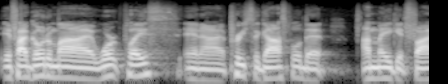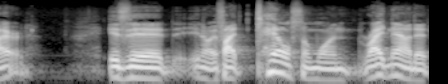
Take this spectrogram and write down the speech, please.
if I go to my workplace and I preach the gospel that I may get fired? Is it, you know, if I tell someone right now that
